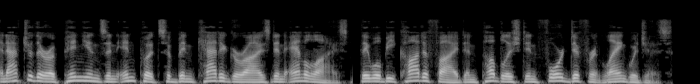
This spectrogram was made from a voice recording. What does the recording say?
and after their opinions and inputs have been categorized and analyzed, they will be codified and published in four different languages.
